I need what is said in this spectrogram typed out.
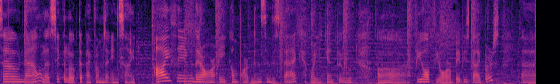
So now let's take a look the bag from the inside. I think there are eight compartments in this bag where you can put a few of your baby's diapers uh,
